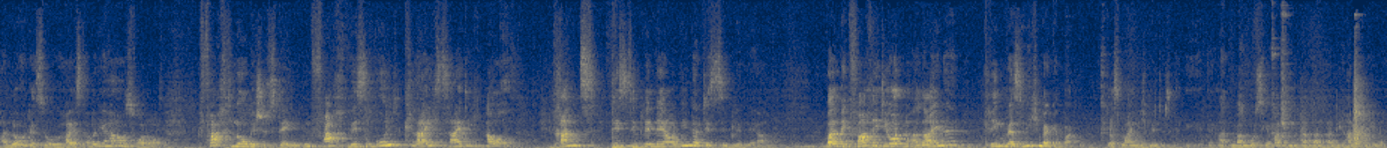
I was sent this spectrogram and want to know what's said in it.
hallo, das so heißt aber die Herausforderung. Fachlogisches Denken, Fachwissen und gleichzeitig auch transdisziplinär und interdisziplinär. Weil mit Fachidioten alleine kriegen wir es nicht mehr gebacken. Das meine ich mit, man muss jemanden anderen an die Hand nehmen.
